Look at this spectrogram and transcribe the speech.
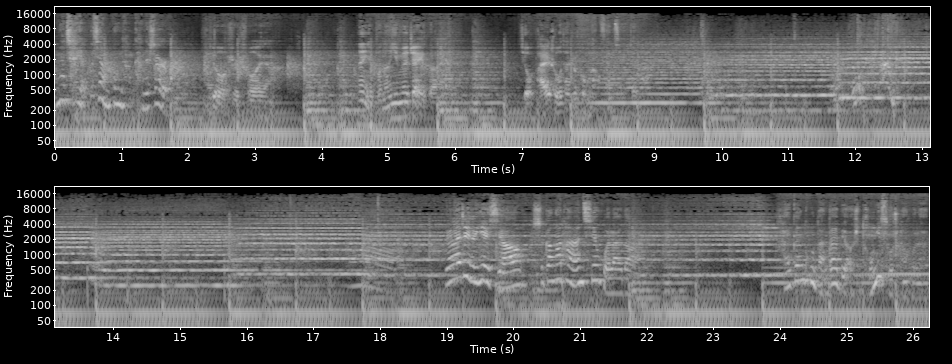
那这也不像共党干的事儿吧？就是说呀，那也不能因为这个就排除他是共党分子对吧？原来这个叶翔是刚刚探完亲回来的还跟共党代表是同一艘船回来的。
